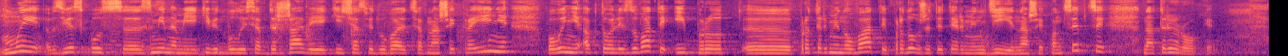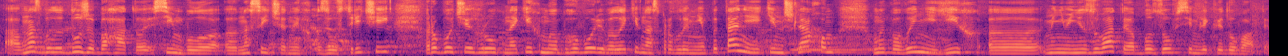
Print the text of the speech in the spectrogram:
Ми в зв'язку з змінами, які відбулися в державі, які зараз відбуваються в нашій країні, повинні актуалізувати і е, протермінувати, продовжити термін дії нашої концепції на три роки. В нас було дуже багато, сім було е, насичених зустрічей робочих груп, на яких ми обговорювали, які в нас проблемні питання, яким шляхом ми повинні їх е, мінімізувати або зовсім ліквідувати.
